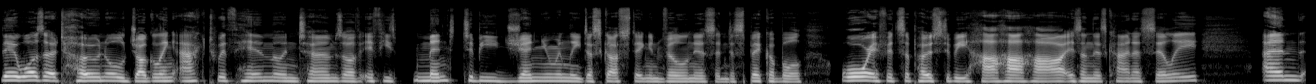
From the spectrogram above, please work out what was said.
there was a tonal juggling act with him in terms of if he's meant to be genuinely disgusting and villainous and despicable, or if it's supposed to be ha ha ha, isn't this kind of silly? And uh,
